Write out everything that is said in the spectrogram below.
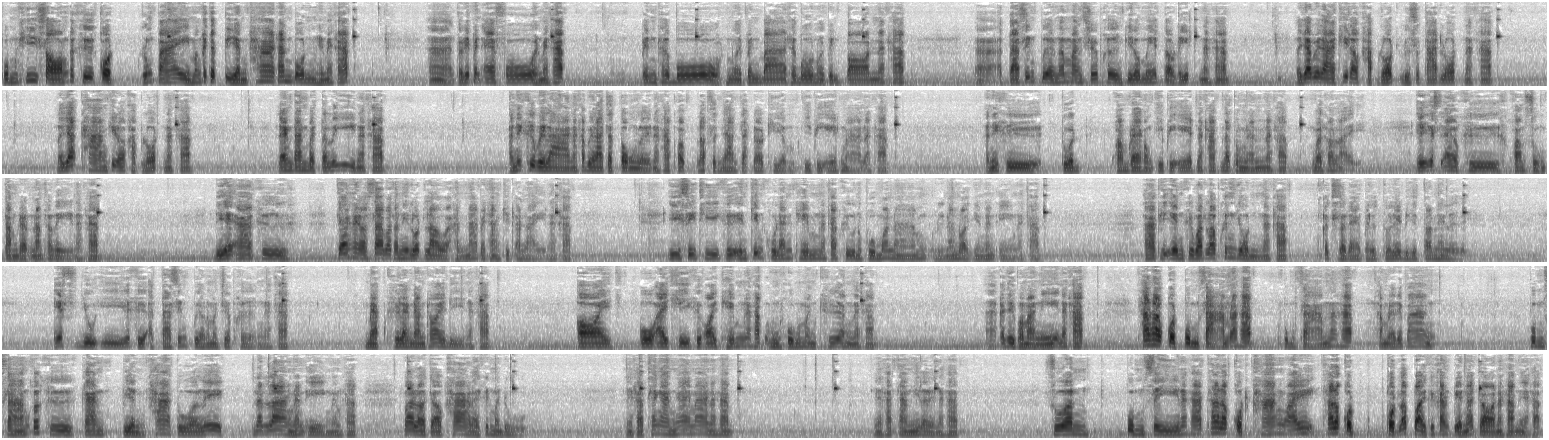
ปุ่มที่สองก็คือกดลงไปมันก็จะเปลี่ยนค่าด้านบนเห็นไหมครับอ่าตัวนี้เป็น Air 4เห็นไหมครับ เป็นเทอร์โบหน่วยเป็นบาร์เทอร์โบหน่วยเป็นปอนนะครับอ่าอัตราสิ้นเปลืองน้ำมันเชื้อเพลิงกิโลเมตรต่อลิตรนะครับ ระยะเวลาที่เราขับรถหรือสตาร์ทรถนะครับ ระยะทางที่เราขับรถนะครับ แรงดันแบตเตอรี่นะครับ อันนี้คือเวลานะครับ เวลาจะตรงเลยนะครับ เพราะรับสัญญาณจากดาวเทียม GPS มานะครับ อันนี้คือตัวความแรงของ GPS นะครับ ณ ตรงนั้นนะครับ ว่าเท่าไหร่ ASL คือความสูงต่ำระดับน้ำทะเลนะครับ DIR คือแจ้งให้เราทราบว่าตอนนี้รถเราหันหน้าไปทางทิศอะไรนะครับ ECT คือ Engine Coolant Temp นะครับ คืออุณหภูมิหม้อน้ำหรือน้ำหล่อเย็นนั่นเองนะครับ RPM คือวัดรอบเครื่องยนต์นะครับ ก็จะแสดงเป็นตัวเลขดิจิตอลให้เลย FUE ก็คืออัตราสิ้นเปลืองน้ำมันเชื้อเพลิงนะครับ MAP คือแรงดันท่อไอดีนะครับ OIL OIT คือ Oil Temp นะครับ อุณหภูมิน้ำมันเครื่องนะครับ อ่า ก็จะอยู่ประมาณนี้นะครับ ถ้าเรากดปุ่มสามนะครับ ปุ่มสามนะครับทำอะไรได้บ้าง ปุ่มสามก็คือการเปลี่ยนค่าตัวเลขด้านล่างนั่นเองนะครับ ว่าเราจะเอาค่าอะไรขึ้นมาดู นะครับใช้งานง่ายมากนะครับเนี่ยครับตามนี้เลยนะครับ ส่วนปุ่ม C นะครับ ถ้าเรากดค้างไว้ ถ้าเรากดกดแล้วปล่อยคือการเปลี่ยนหน้าจอนะครับ เนี่ยครับ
